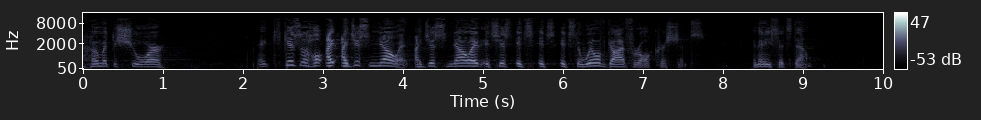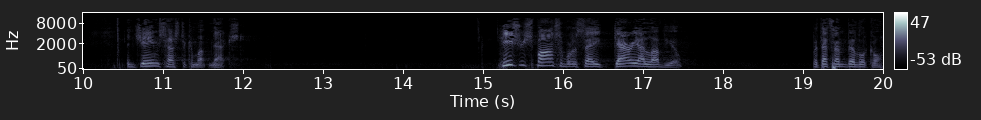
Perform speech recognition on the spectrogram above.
a home at the shore it gives a whole I, I just know it i just know it it's just it's it's it's the will of god for all christians and then he sits down and james has to come up next He's responsible to say, Gary, I love you. But that's unbiblical.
